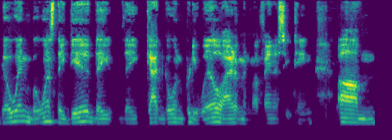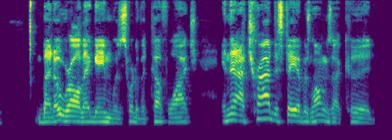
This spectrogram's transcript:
going, but once they did, they they got going pretty well. I had them in my fantasy team. Um, but overall, that game was sort of a tough watch. And then I tried to stay up as long as I could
